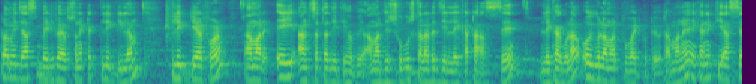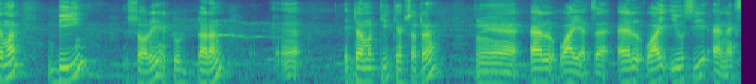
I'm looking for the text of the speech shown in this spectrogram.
তো আমি জাস্ট ভেরিফাই অপশনে একটা ক্লিক দিলাম। ক্লিক দেওয়ার পর আমার এই আনসারটা দিতে হবে। আমার যে সবুজ কালারের যে লেখাটা আসছে লেখাগুলো, ওইগুলো আমার প্রোভাইড করতে হবে। তার মানে এখানে কি আসছে আমার? বি সরি একটু দাঁড়ান। এটা আমার কি? ক্যাপসাটা এল, ওয়াই আচ্ছা L, Y, U, C, N, X,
